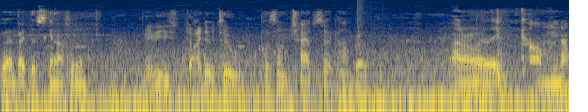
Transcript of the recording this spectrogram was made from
So I bite the skin off of him. Maybe you should, I do too. Put some chapstick on, bro. I don't know where they come, you know?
